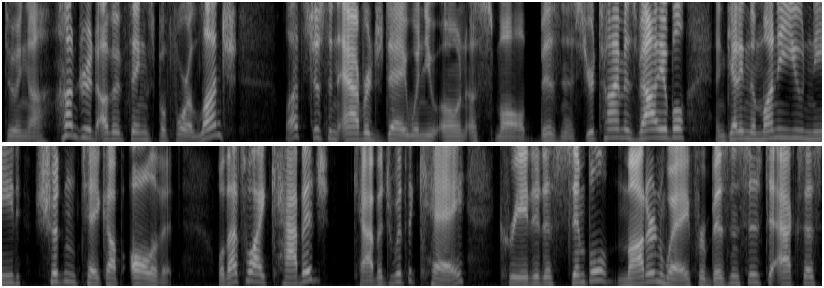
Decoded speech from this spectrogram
doing a hundred other things before lunch. Well, that's just an average day when you own a small business. Your time is valuable, and getting the money you need shouldn't take up all of it. Well, that's why Kabbage, Kabbage with a K, created a simple, modern way for businesses to access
